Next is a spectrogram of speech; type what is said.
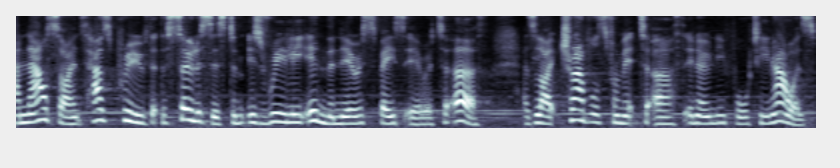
and now science has proved that the solar system is really in the nearest space era to Earth, as light travels from it to Earth in only 14 hours.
